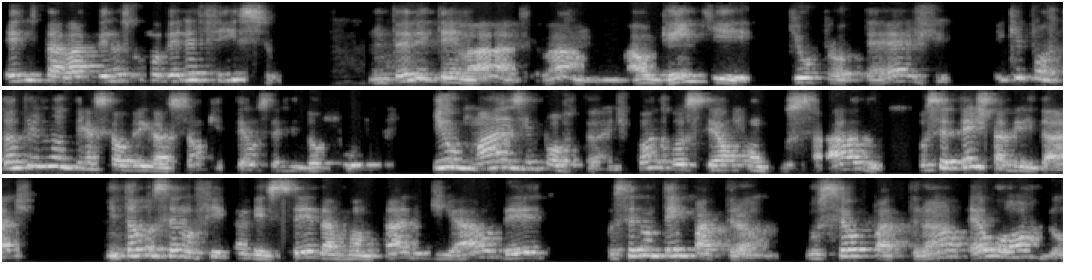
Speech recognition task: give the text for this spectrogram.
ele está lá apenas como benefício. Então, ele tem lá, lá alguém que, que o protege, e que, portanto, ele não tem essa obrigação que tem um servidor público. E o mais importante, quando você é um concursado, você tem estabilidade. Então, você não fica a mercê da vontade de A ou B. Você não tem patrão. O seu patrão é o órgão.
